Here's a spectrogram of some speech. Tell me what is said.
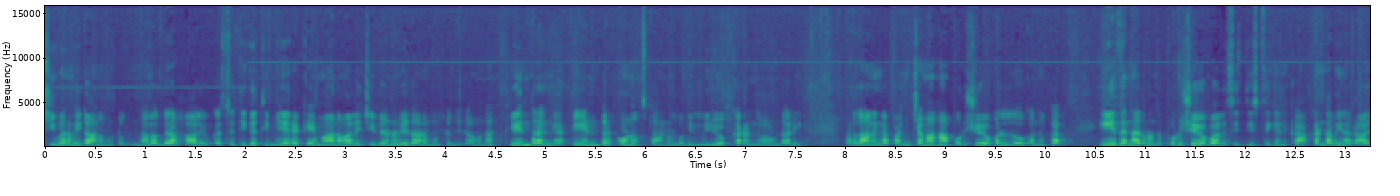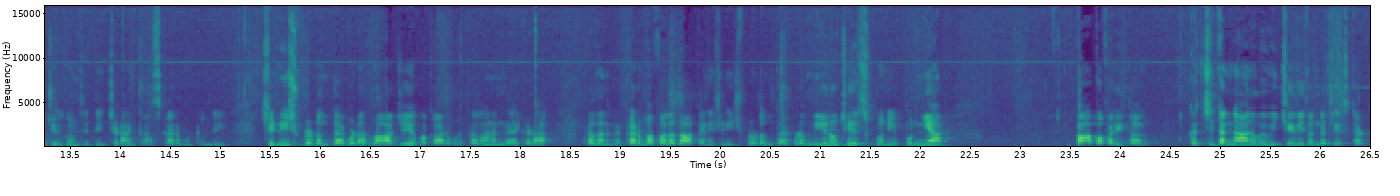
జీవన విధానం ఉంటుంది. నవగ్రహాల యొక్క స్థితిగతి మేరకే మానవాళి జీవన విధానం ఉంటుంది. కావున కేంద్రంగా కేంద్ర కోణస్థానంలో వీళ్ళు యోగకరంగా ఉండాలి. ప్రధానంగా పంచమహాపురుష యోగాల్లో కనుక ఏదైనా రెండు పురుష యోగాలు సిద్ధిస్తే కనుక అఖండమైన రాజయోగం సిద్ధించడానికి ఆస్కారం ఉంటుంది. శనీశ్వరుడు అంతా కూడా రాజయోగ కారకుడు ప్రధానంగా ఇక్కడ ప్రధానంగా కర్మ ఫలదాత అయిన శనీశ్వరుడు అంతా కూడా మీరు చేసుకొని పుణ్య పాప ఫలితాలు ఖచ్చితంగా అనుభవించే విధంగా చేస్తాడు.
